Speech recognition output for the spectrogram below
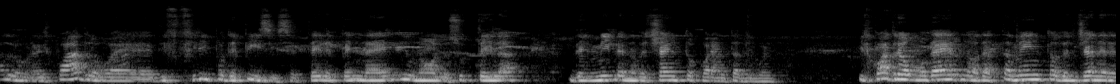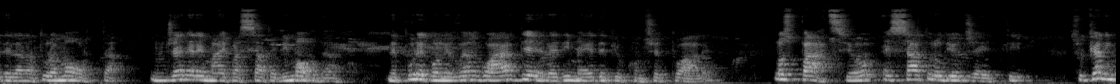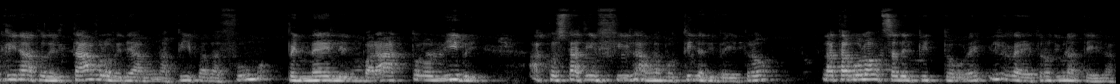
Allora, il quadro è di Filippo De Pisis, Tele e Pennelli, un olio su tela del 1942. Il quadro è un moderno adattamento del genere della natura morta, un genere mai passato di moda, neppure con le avanguardie e il ready-made più concettuale. Lo spazio è saturo di oggetti. Sul piano inclinato del tavolo vediamo una pipa da fumo, pennelli in un barattolo, libri accostati in fila a una bottiglia di vetro, la tavolozza del pittore, il retro di una tela.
